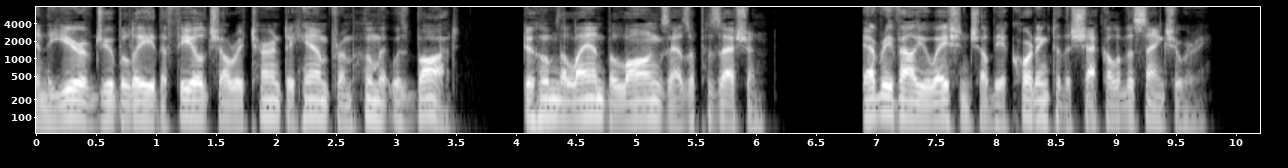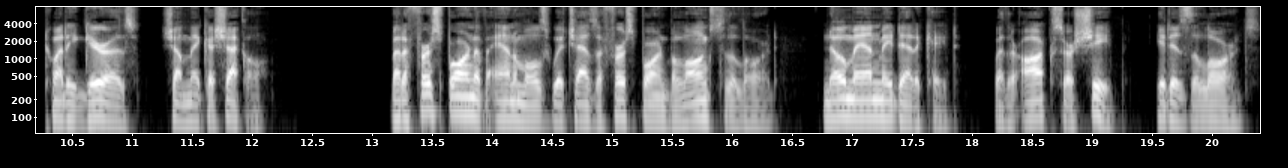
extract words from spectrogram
In the year of Jubilee the field shall return to him from whom it was bought, to whom the land belongs as a possession. Every valuation shall be according to the shekel of the sanctuary. Twenty gerahs shall make a shekel. But a firstborn of animals which as a firstborn belongs to the Lord, no man may dedicate, whether ox or sheep, it is the Lord's.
